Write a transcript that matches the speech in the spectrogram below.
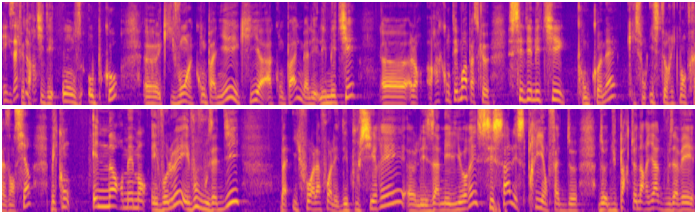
Exactement. partie des 11 OPCO euh, qui vont accompagner et qui accompagnent bah, les, les métiers. Euh, alors racontez-moi, parce que c'est des métiers qu'on connaît, qui sont historiquement très anciens, mais qui ont énormément évolué. Et vous vous êtes dit, bah, il faut à la fois les dépoussiérer, euh, les améliorer. C'est ça l'esprit en fait du partenariat que vous avez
